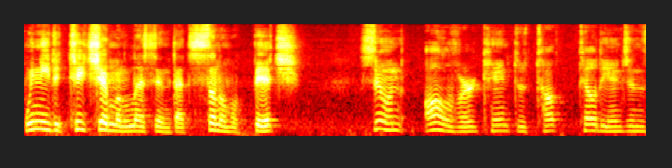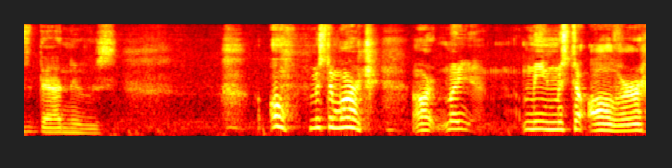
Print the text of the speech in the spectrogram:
We need to teach him a lesson, that son of a bitch. Soon, Oliver came to talk, tell the engines the news. Oh, Mr. Mark, or my, I mean, Mr. Oliver,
